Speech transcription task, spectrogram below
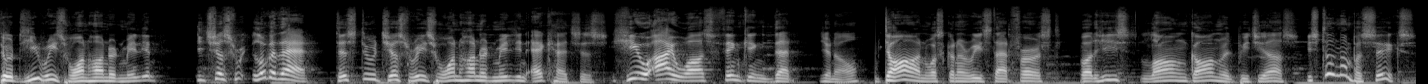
Dude, he reached 100 million. He just, look at that. This dude just reached 100 million egg hatches. Here I was thinking that, you know, Dawn was gonna reach that first. But he's long gone with BGS. He's still number 6.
